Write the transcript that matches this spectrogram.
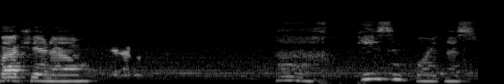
Back here now. Peace and quietness.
